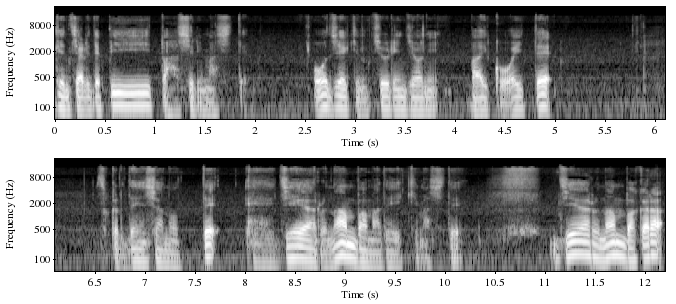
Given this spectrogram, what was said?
原チャリでピーッと走りまして王子駅の駐輪場にバイクを置いてそこから電車乗って、えー、JR 難波まで行きまして JR 難波から、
